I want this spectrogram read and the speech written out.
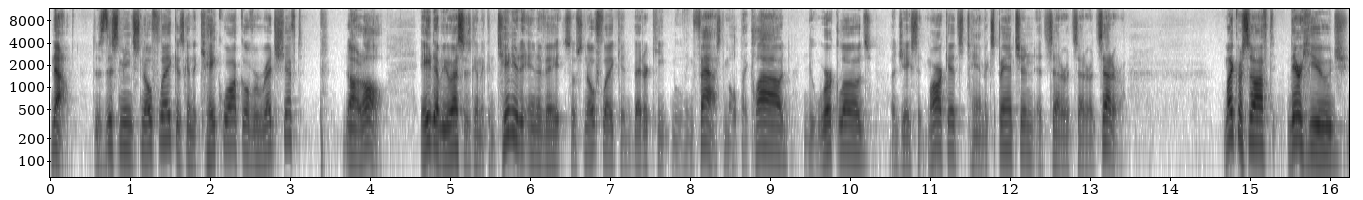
Now, does this mean Snowflake is going to cakewalk over Redshift? Not at all. AWS is going to continue to innovate, so Snowflake had better keep moving fast. Multi-cloud, new workloads, adjacent markets, TAM expansion, et cetera, et cetera, et cetera. Microsoft, they're huge,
